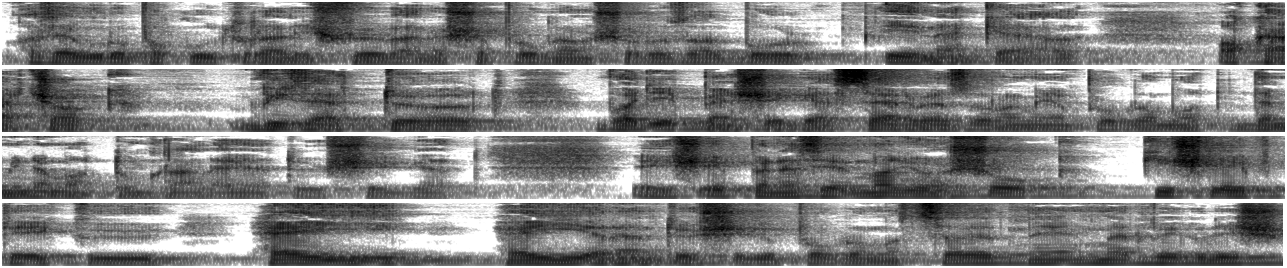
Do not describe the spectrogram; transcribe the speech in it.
az Európa Kulturális Fővárosa programsorozatból, énekel, akár csak vizet tölt, vagy éppenséggel szervez valamilyen programot, de mi nem adtunk rá lehetőséget. És éppen ezért nagyon sok kisléptékű, helyi, helyi jelentőségű programot szeretnénk, mert végül is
